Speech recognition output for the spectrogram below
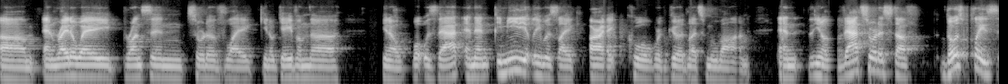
um, and right away Brunson sort of like you know gave him the you know what was that, and then immediately was like, all right, cool, we're good, let's move on. And you know that sort of stuff. Those plays,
